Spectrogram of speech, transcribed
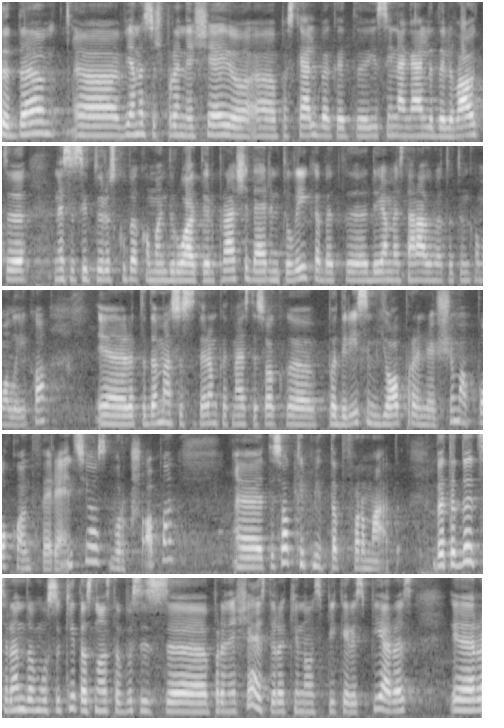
Tada uh, vienas iš pranešėjų uh, paskelbė, kad jisai negali dalyvauti, nes jisai turi skubę komandiruoti ir prašė derinti laiką, bet uh, dėja mes neradome to tinkamo laiko. Ir tada mes susitarėm, kad mes tiesiog uh, padarysim jo pranešimą po konferencijos, workshopą, uh, tiesiog kaip meetup formatą. Bet tada atsiranda mūsų kitas nuostabusis uh, pranešėjas, tai yra kino speakeris Pieras. Ir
